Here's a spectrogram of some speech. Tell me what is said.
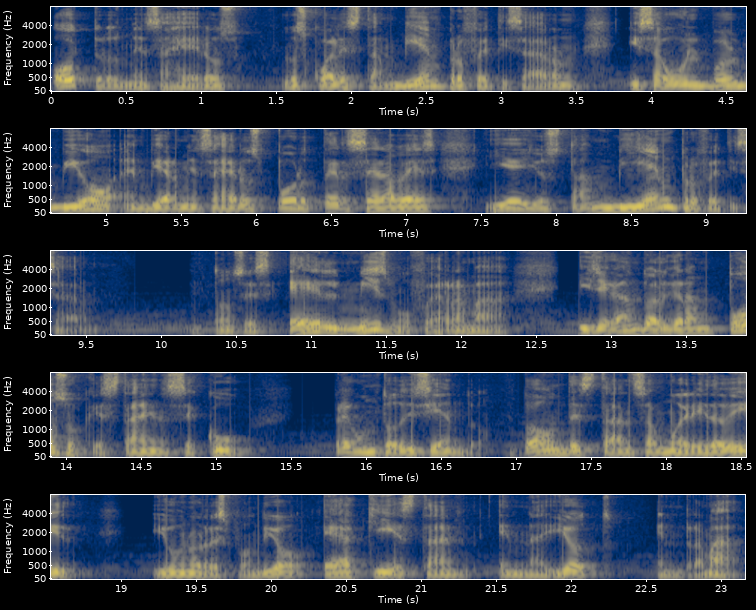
otros mensajeros, los cuales también profetizaron, y Saúl volvió a enviar mensajeros por tercera vez, y ellos también profetizaron. Entonces él mismo fue a Ramá, y llegando al gran pozo que está en Secú, preguntó diciendo, ¿Dónde están Samuel y David? Y uno respondió, He aquí están en Nayot, en Ramá.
